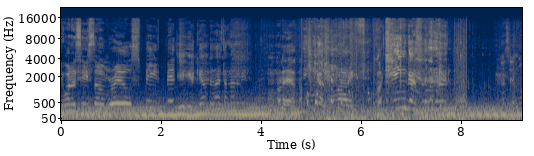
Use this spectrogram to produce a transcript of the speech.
You wanna see some real speed, bitch? ¿Y, y aquí dónde da esta madre? No, no le das, no. Chinga su madre. Chinga su madre. That's it, no?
